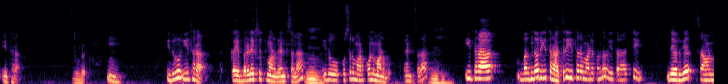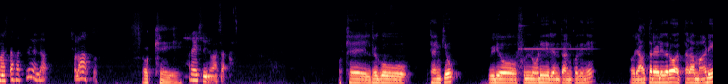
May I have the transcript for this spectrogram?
ಈ ತರ. ಹ್ಮ್. ಹ್ಞೂ ಇದು ಈ ಥರ ಕೈ ಬೆರಳಿಗೆ ಸುತ್ತಿ ಮಾಡೋದು ಎಂಟು ಸಲ. ಇದು ಕುಸುರು ಮಾಡ್ಕೊಂಡು ಮಾಡೋದು ಎಂಟು ಸಲ. ಈ ಥರ ಬಂದವ್ರು ಈ ಥರ ಹಚ್ಚಿರಿ ಈ ಥರ ಮಾಡ್ಲಿಕ್ಕೆ ಬಂದವ್ರು ಈ ಥರ ಹಚ್ಚಿ ದೇವ್ರಿಗೆ ಶ್ರಾವಣ ಮಾಸದಾಗ ಹಚ್ಚಿರಿ ಎಲ್ಲ ಚಲೋ ಆಗ್ತದೆ. ಓಕೆ. ಹರೇ ಶ್ರೀನಿವಾಸ. ಓಕೆ ಎಲ್ರಿಗೂ ಥ್ಯಾಂಕ್ ಯು. ವಿಡಿಯೋ ಫುಲ್ ನೋಡಿದ್ದೀರಿ ಅಂತ ಅನ್ಕೋತೀನಿ. ಅವ್ರು ಯಾವ ಥರ ಹೇಳಿದಾರೋ ಆ ಥರ ಮಾಡಿ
